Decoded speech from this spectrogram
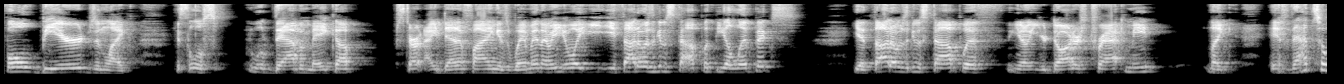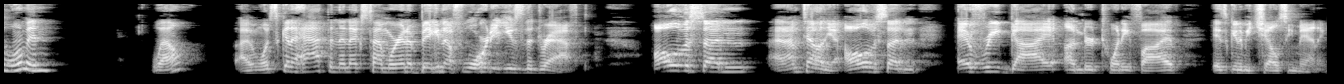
full beards and like just a little little dab of makeup start identifying as women? I mean, you thought it was going to stop with the Olympics? You thought it was going to stop with, you know, your daughter's track meet? Like, if that's a woman, well, I mean, what's going to happen the next time we're in a big enough war to use the draft? All of a sudden, and I'm telling you, all of a sudden, every guy under 25 is going to be Chelsea Manning.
